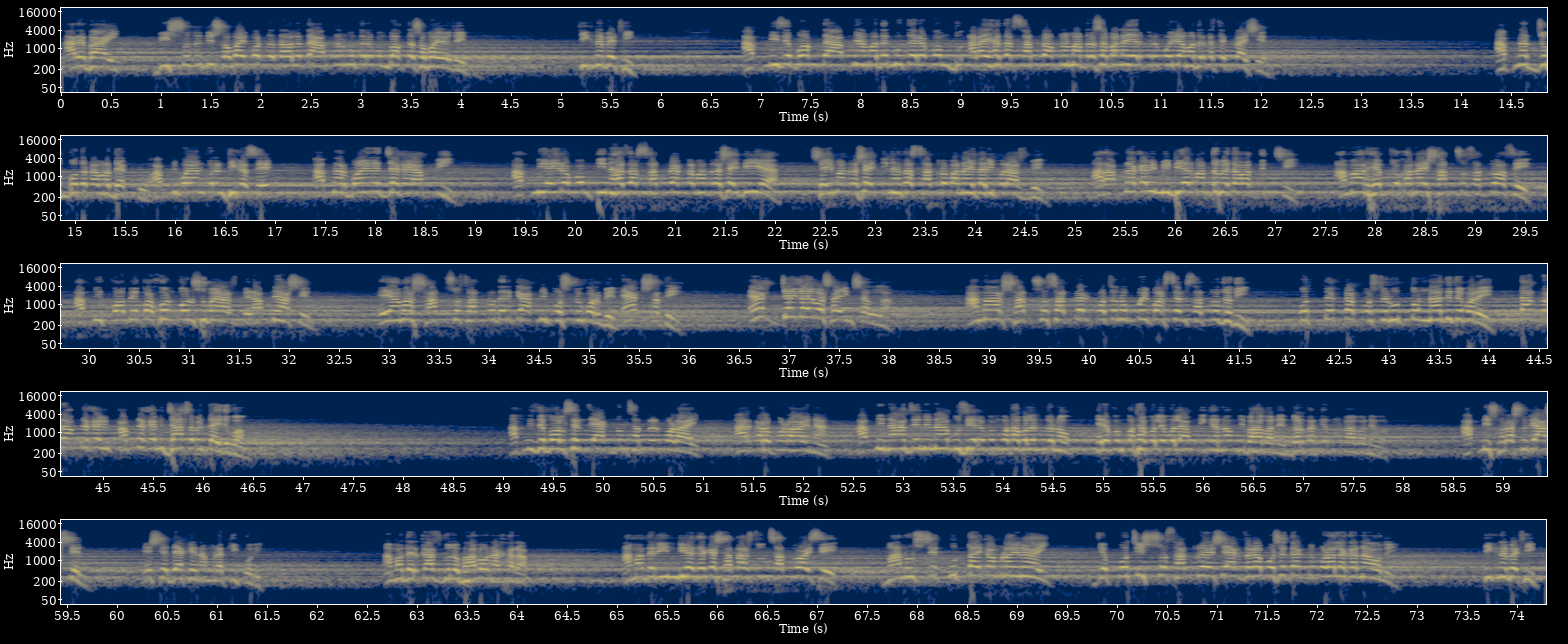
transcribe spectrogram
আরে ভাই, বিশ্ব যদি সবাই করতো তাহলে তো আপনার মতো এরকম বক্তা সবাই হয়ে যাইত। ঠিক না বে ঠিক? আপনি যে বক্তা, আপনি আমাদের মতো এরকম আড়াই হাজার ছাত্র আপনার মাদ্রাসা বানাই এরপরে করে আমাদের কাছে একটু আসেন। আপনার যোগ্যতাটা আমরা দেখব। আপনি বয়ান করেন, ঠিক আছে? আপনার বয়ানের জায়গায় আপনি আপনি এইরকম তিন হাজার ছাত্র একটা মাদ্রাসায় দিয়ে সেই মাদ্রাসায় তিন হাজার ছাত্র বানাই তারই পরে আসবেন। আর আপনাকে আমি মিডিয়ার মাধ্যমে দাওয়াত দিচ্ছি। আমার হেফজোখানায় সাতশো ছাত্র আছে। আপনি কবে, কখন, কোন সময় আসবেন? আপনি আসেন। এই আমার সাতশো ছাত্রদেরকে আপনি প্রশ্ন করবেন একসাথে। এক জায়গায় বসা ইনশাল্লাহ। আমার সাতশো ছাত্রের পঁচানব্বই পার্সেন্ট ছাত্র যদি প্রত্যেকটা প্রশ্নের উত্তর না দিতে পারে তারপরে আপনাকে আমি আপনাকে আমি যা চাবেন তাই দেবো আমি। আপনি যে বলছেন যে একদম ছাত্রের পড়ায় আর কারও পড়া হয় না, আপনি না জেনে না বুঝে এরকম কথা বলেন কেন? এরকম কথা বলে বলে আপনি কেন আপনি বাহাবা নেন? দরকার কি আপনার নেওয়ার আপনি সরাসরি আসেন, এসে দেখেন আমরা কি করি। আমাদের কাজগুলো ভালো না খারাপ? আমাদের ইন্ডিয়া থেকে সাতাশ জন ছাত্র আইছে, মানুষ সে কুত্তায় কামড়ায় নাই, যে পঁচিশশো ছাত্র এসে এক জায়গায় বসে থাকবে পড়ালেখা না হলে। ঠিক না ঠিক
